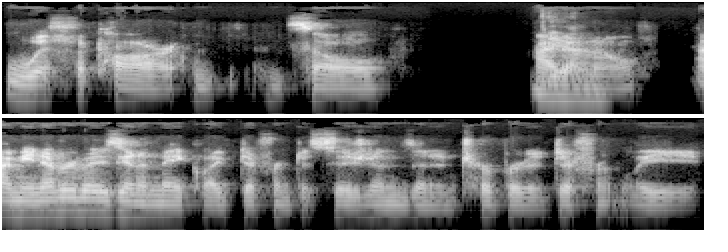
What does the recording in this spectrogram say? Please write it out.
with the car and, and so i yeah. don't know I mean, everybody's going to make like different decisions and interpret it differently.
